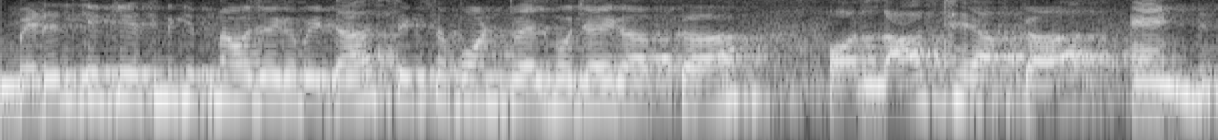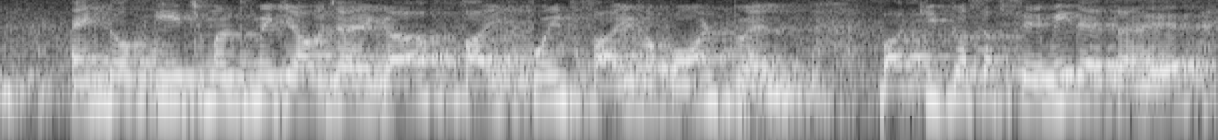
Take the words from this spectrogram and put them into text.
मिडिल के केस में कितना हो जाएगा बेटा? सिक्स अपॉन ट्वेल्व हो जाएगा आपका। और लास्ट है आपका end end of each month में क्या हो जाएगा? 5.5 पॉइंट फाइव अपॉन ट्वेल्व बाकी तो सब सेम ही रहता है।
